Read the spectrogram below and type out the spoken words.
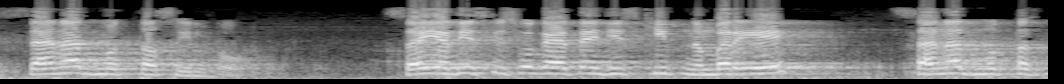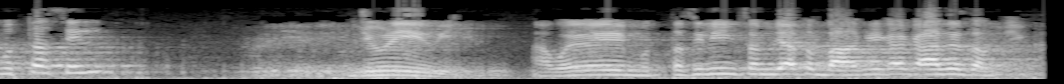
سند متصل ہو۔ صحیح حدیث کس کو کہتے ہیں؟ جس کی نمبر ایک سند متصل جڑی ہوئی. ہاں، متصل ہی سمجھا تو باقی کا کہاں سے سمجھے؟ گا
